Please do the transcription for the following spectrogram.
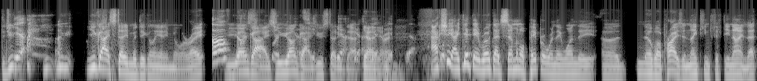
Did you? Yeah. you, you guys studied Modigliani Miller, right? Oh, you young guys, you young guys, you studied yeah, that. Yeah, yeah, right. yeah, Actually, I think they wrote that seminal paper when they won the uh, Nobel Prize in 1959. That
